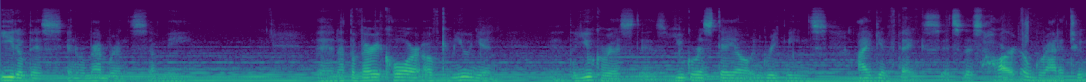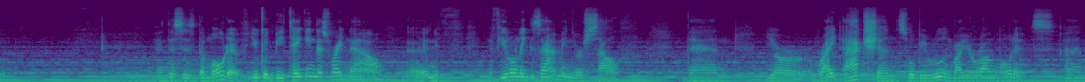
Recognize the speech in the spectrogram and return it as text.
Eat of this in remembrance of me. And at the very core of communion, the Eucharist is Eucharisteo in Greek means I give thanks. It's this heart of gratitude. And this is the motive. You could be taking this right now, and if if you don't examine yourself, then your right actions will be ruined by your wrong motives. And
